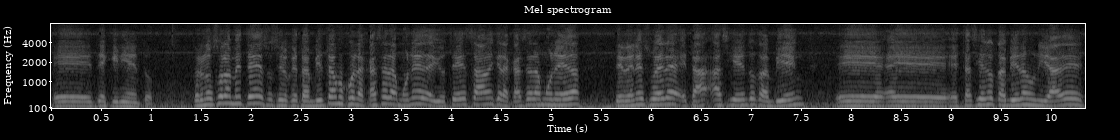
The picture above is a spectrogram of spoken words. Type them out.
eh, de 500. Pero no solamente eso, sino que también estamos con la Casa de la Moneda y ustedes saben que la Casa de la Moneda de Venezuela está haciendo también, está haciendo también las unidades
